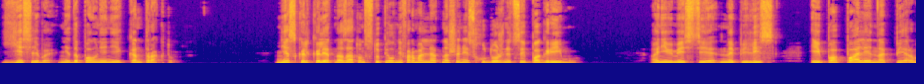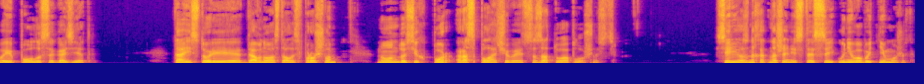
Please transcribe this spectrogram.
если бы не дополнение к контракту. Несколько лет назад он вступил в неформальные отношения с художницей по гриму. Они вместе напились и попали на первые полосы газет. Та история давно осталась в прошлом, но он до сих пор расплачивается за ту оплошность. Серьезных отношений с Тессой у него быть не может.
